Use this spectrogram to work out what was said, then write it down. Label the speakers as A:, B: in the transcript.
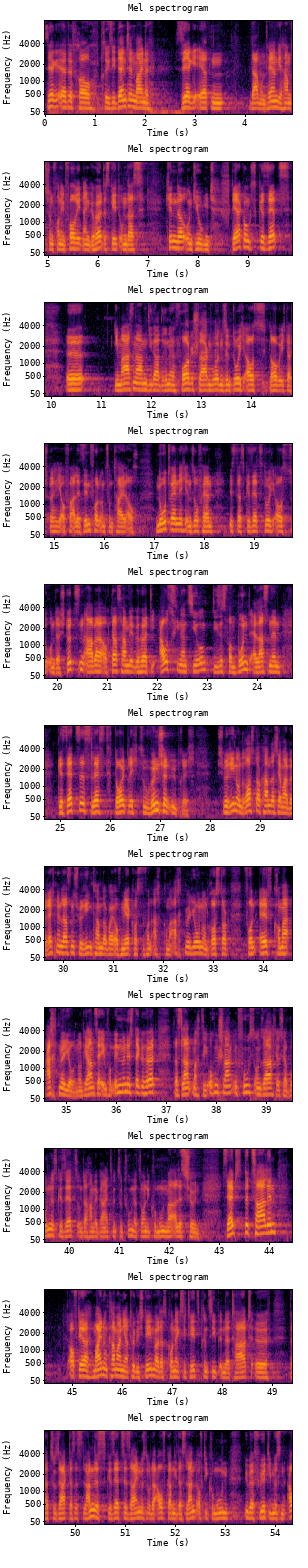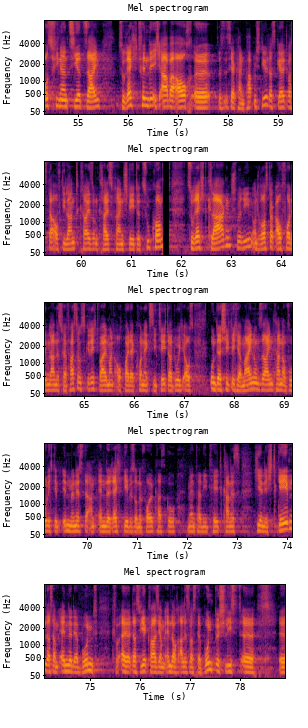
A: Sehr geehrte Frau Präsidentin, meine sehr geehrten Damen und Herren, wir haben es schon von den Vorrednern gehört. Es geht um das Kinder- und Jugendstärkungsgesetz. Äh, die Maßnahmen, die da drin vorgeschlagen wurden, sind durchaus, glaube ich, da spreche ich auch für alle sinnvoll und zum Teil auch notwendig. Insofern ist das Gesetz durchaus zu unterstützen. Aber auch das haben wir gehört, die Ausfinanzierung dieses vom Bund erlassenen Gesetzes lässt deutlich zu wünschen übrig. Schwerin und Rostock haben das ja mal berechnen lassen. Schwerin kam dabei auf Mehrkosten von 8,8 Millionen und Rostock von 11,8 Millionen. Und wir haben es ja eben vom Innenminister gehört. Das Land macht sich auch einen schlanken Fuß und sagt, das ist ja Bundesgesetz und da haben wir gar nichts mit zu tun. Das sollen die Kommunen mal alles schön selbst bezahlen. Auf der Meinung kann man natürlich stehen, weil das Konnexitätsprinzip in der Tat äh, dazu sagt, dass es Landesgesetze sein müssen oder Aufgaben, die das Land auf die Kommunen überführt, die müssen ausfinanziert sein. Zu Recht finde ich aber auch, äh, das ist ja kein Pappenstiel, das Geld, was da auf die Landkreise und kreisfreien Städte zukommt, zu Recht klagen, Schwerin und Rostock, auch vor dem Landesverfassungsgericht, weil man auch bei der Konnexität da durchaus unterschiedlicher Meinung sein kann, obwohl ich dem Innenminister am Ende recht gebe. So eine Vollkasko-Mentalität kann es hier nicht geben, dass am Ende der Bund, äh, dass wir quasi am Ende auch alles, was der Bund beschließt, äh,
